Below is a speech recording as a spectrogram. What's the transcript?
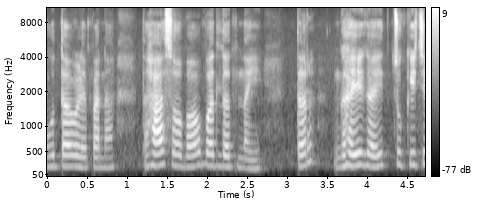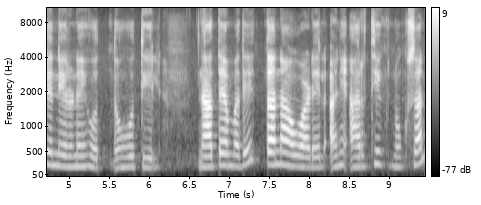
उतावळेपणा. तर हा स्वभाव बदलत नाही. तर घाईघाईत चुकीचे निर्णय होत होतील. नात्यामध्ये तणाव वाढेल आणि आर्थिक नुकसान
